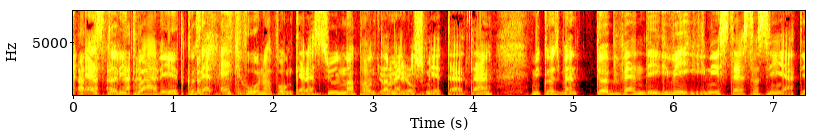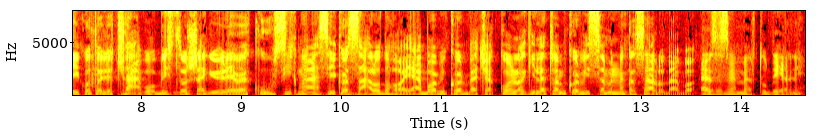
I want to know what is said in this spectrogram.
Ezt a rituálét közel egy hónapon keresztül naponta Nagyon jó. megismételte, miközben több vendég végignézte ezt a színjátékot, hogy a csávó biztonsági őrével kúszik-mászik a szálloda hajába, amikor becsekkolnak, illetve amikor visszamennek a szállodába. Ez az ember tud élni.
